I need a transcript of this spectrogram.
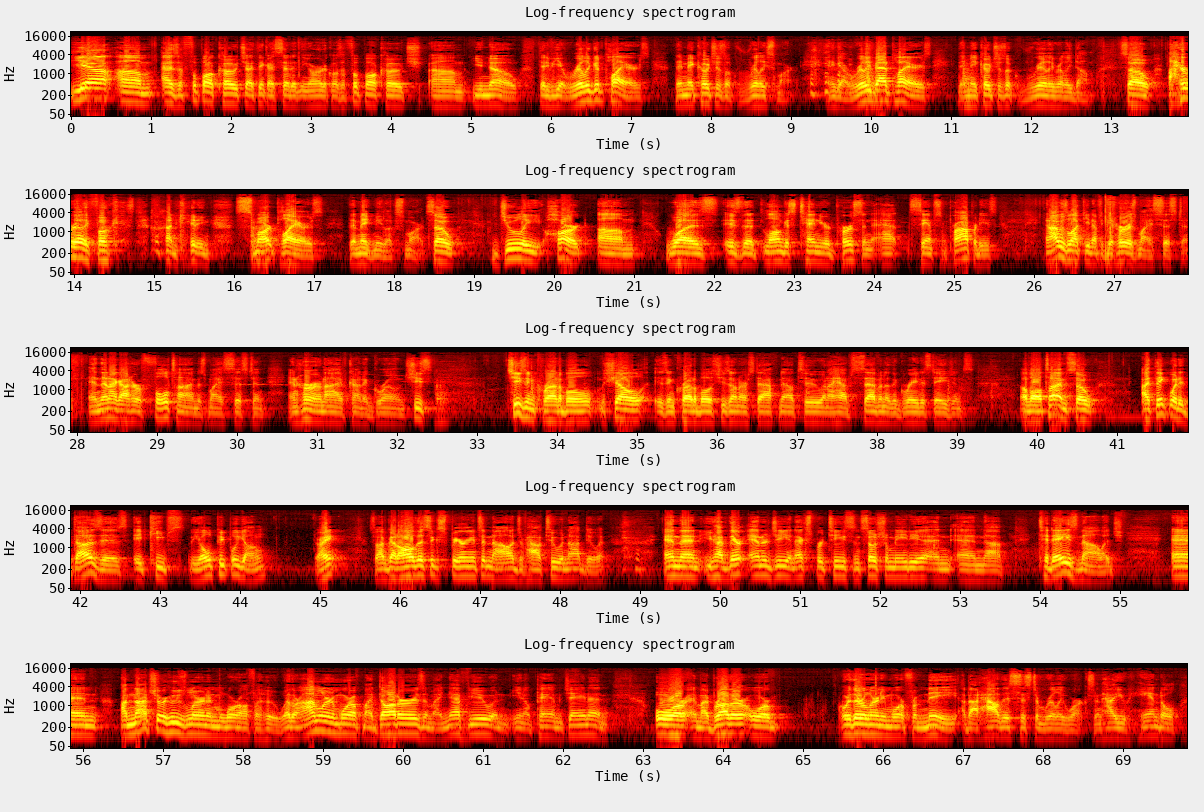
yeah, um, as a football coach, I think I said in the article. As a football coach, um, you know that if you get really good players, they make coaches look really smart, and if you got really bad players, they make coaches look really, really dumb. So I really focused on getting smart players that make me look smart. So Julie Hart um, was is the longest tenured person at Samson Properties and I was lucky enough to get her as my assistant. And then I got her full time as my assistant, and her and I have kind of grown. She's she's incredible. Michelle is incredible. She's on our staff now too, and I have seven of the greatest agents of all time. So I think what it does is it keeps the old people young, right? So I've got all this experience and knowledge of how to and not do it. And then you have their energy and expertise in social media and, and uh, today's knowledge and I'm not sure who's learning more off of who. Whether I'm learning more off my daughters and my nephew and you know Pam and Jana and or and my brother or or they're learning more from me about how this system really works and how you handle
